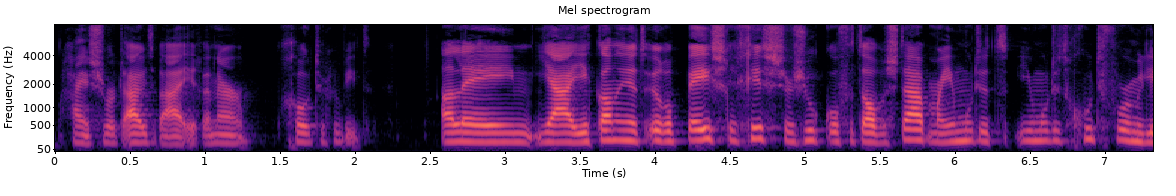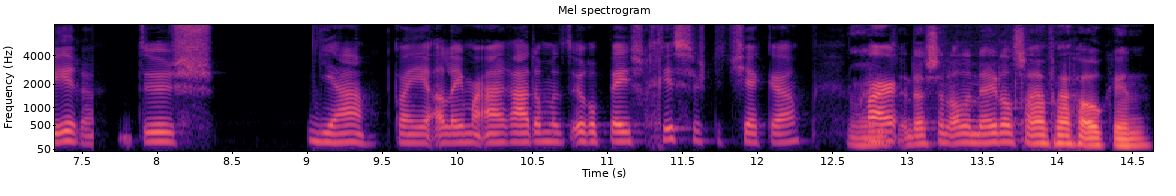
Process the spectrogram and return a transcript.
ga je een soort uitwaaieren naar een groter gebied. Alleen, ja, je kan in het Europees register zoeken of het al bestaat. Maar je moet het, je moet het goed formuleren. Dus ja, kan je alleen maar aanraden om het Europees register te checken. Maar, maar- En daar staan alle Nederlandse aanvragen ook in.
